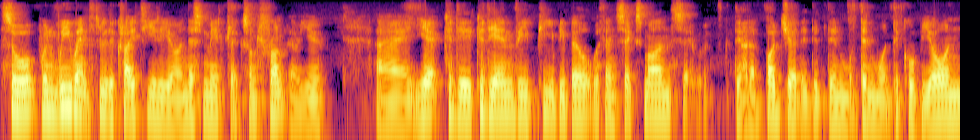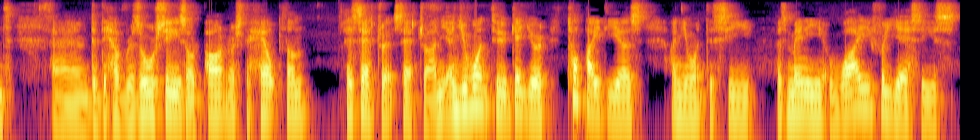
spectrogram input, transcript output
So when we went through the criteria on this matrix on front of you, uh, yeah, could the could the MVP be built within six months? They had a budget. They didn't didn't want to go beyond. Um, did they have resources or partners to help them, etc., etc. And, and you want to get your top ideas, and you want to see as many why for yeses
